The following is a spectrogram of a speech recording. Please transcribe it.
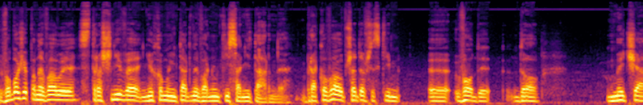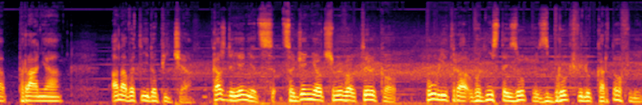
W obozie panowały straszliwe, niehumanitarne warunki sanitarne. Brakowało przede wszystkim e, wody do mycia, prania, a nawet i do picia. Każdy jeniec codziennie otrzymywał tylko pół litra wodnistej zupy z brukwi lub kartofli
